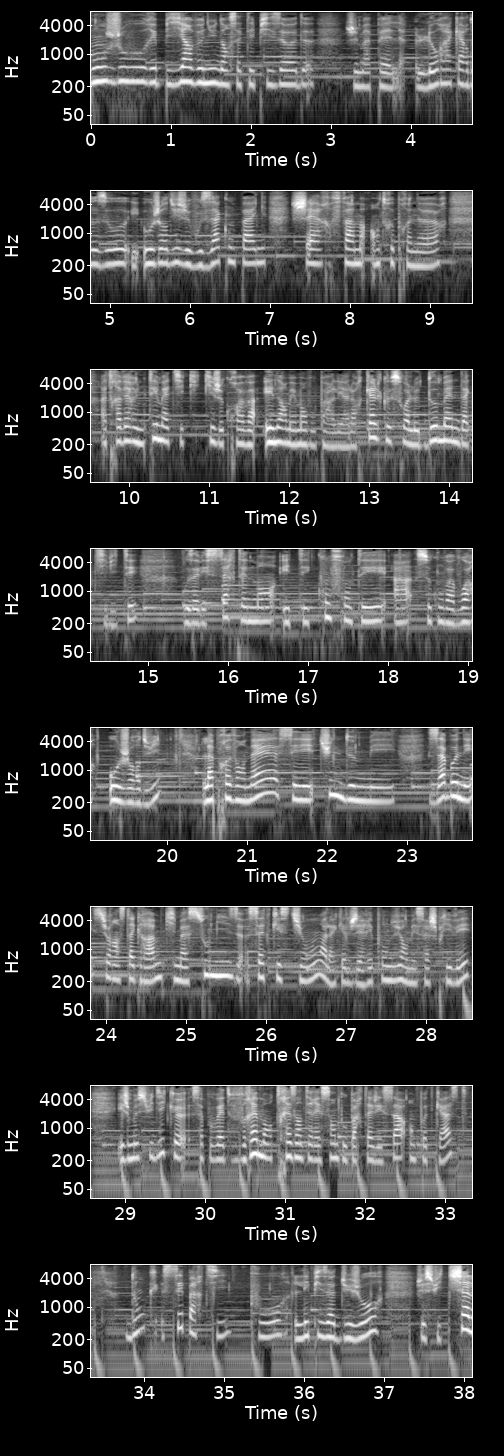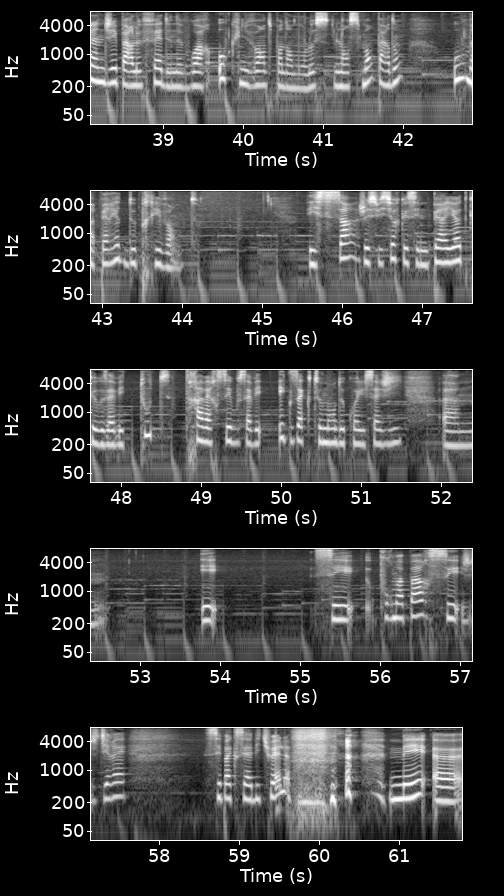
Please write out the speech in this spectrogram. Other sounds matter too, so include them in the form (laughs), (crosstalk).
Bonjour et bienvenue dans cet épisode. Je m'appelle Laura Cardozo et aujourd'hui je vous accompagne, chère femme entrepreneur, à travers une thématique qui je crois va énormément vous parler. Alors quel que soit le domaine d'activité, vous avez certainement été confronté à ce qu'on va voir aujourd'hui. La preuve en est, c'est une de mes abonnées sur Instagram qui m'a soumise cette question à laquelle j'ai répondu en message privé et je me suis dit que ça pouvait être vraiment très intéressant de vous partager ça en podcast. Donc c'est parti pour l'épisode du jour. Je suis challengée par le fait de ne voir aucune vente pendant mon lancement pardon, ou ma période de pré-vente. Et ça, je suis sûre que c'est une période que vous avez toutes traversée, vous savez exactement de quoi il s'agit. Euh, et c'est, pour ma part, c'est, je dirais, c'est pas que c'est habituel, (laughs) mais euh,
